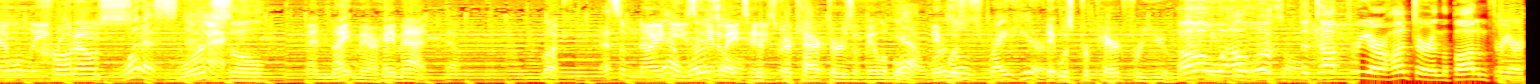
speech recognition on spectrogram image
Hello. Emily. Kronos, What a snack. Wurzel, and Nightmare. Hey Matt, Yeah, look, That's some 90s Wurzel. anime your, titties your right character is available. yeah it was Wurzel's right here. it was prepared for you. Oh, you for oh look. Wurzel. The top three are hunter and the bottom three are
